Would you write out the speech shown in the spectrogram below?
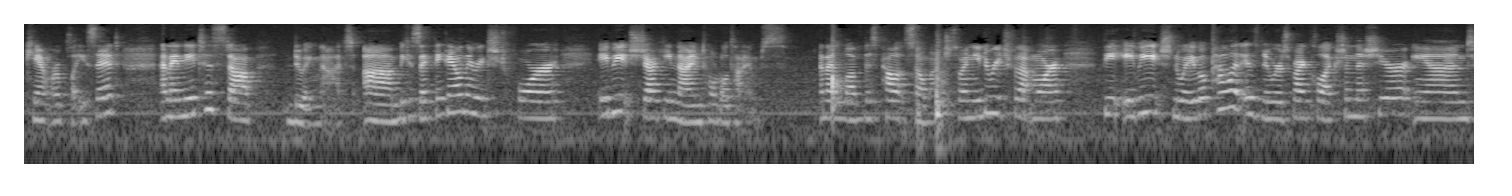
can't replace it. And I need to stop doing that um, because I think I only reached for ABH Jackie nine total times and I love this palette so much. So I need to reach for that more. The ABH Nuevo palette is newer to my collection this year and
